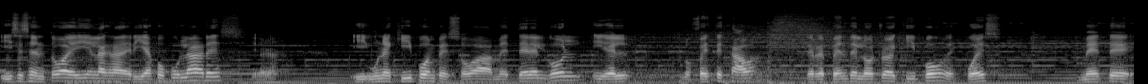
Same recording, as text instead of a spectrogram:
y se sentó ahí en las graderías populares y un equipo empezó a meter el gol y él lo festejaba de repente el otro equipo después mete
